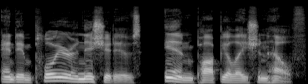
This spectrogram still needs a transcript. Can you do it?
and employer initiatives in population health.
